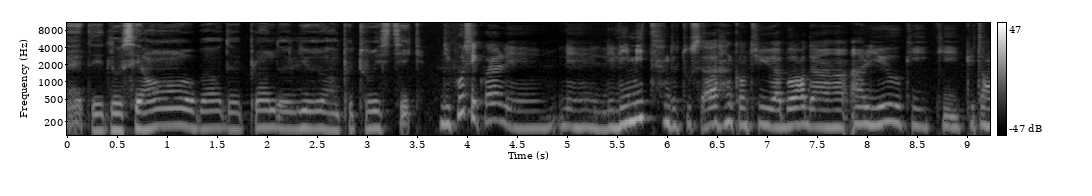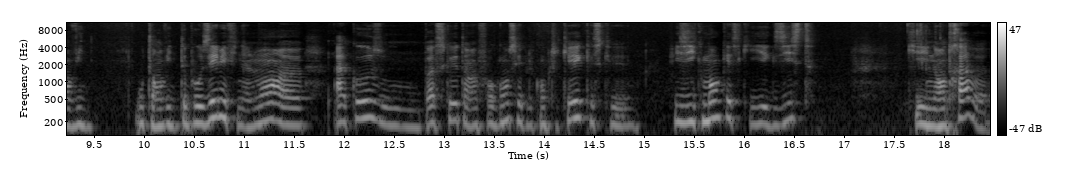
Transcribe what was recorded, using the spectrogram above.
ouais, des de l'océan, au bord de plein de lieux un peu touristiques. Du coup, c'est quoi les, les, les, limites de tout ça quand tu abordes un, un lieu qui, qui, que as envie, où tu as envie de te poser, mais finalement, euh, à cause ou parce que tu as un fourgon, c'est plus compliqué? Qu'est-ce que Physiquement, qu'est-ce qui existe qui est une entrave?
